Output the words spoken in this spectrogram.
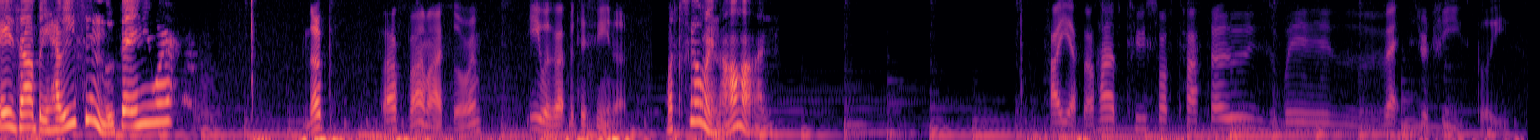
Hey Zombie, have you seen Luca anywhere? Nope. Last time I saw him, he was at the casino. What's going on? Hi, yes, I'll have two soft tacos with extra cheese, please.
